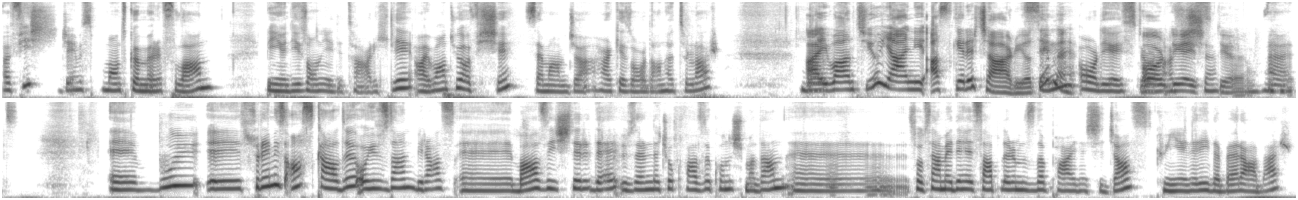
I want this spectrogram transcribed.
afiş James Montgomery Flynn 1717 tarihli I Want You afişi. Semamca herkes oradan hatırlar. Bu, I want you yani askere çağırıyor değil mi? orduya istiyorum Orduya afişi. istiyorum. Evet. E, bu e, süremiz az kaldı o yüzden biraz e, bazı işleri de üzerinde çok fazla konuşmadan e, sosyal medya hesaplarımızda paylaşacağız künyeleriyle beraber.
